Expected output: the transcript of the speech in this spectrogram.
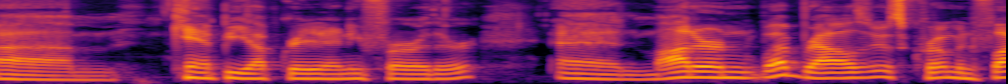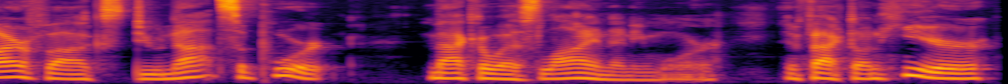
Um, can't be upgraded any further. And modern web browsers, Chrome and Firefox, do not support macOS Lion anymore. In fact, on here,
